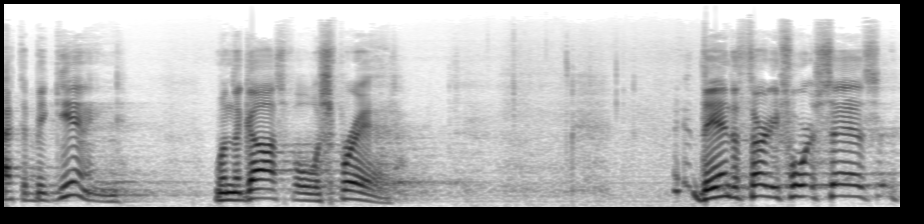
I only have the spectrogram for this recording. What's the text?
at the beginning when the gospel was spread. The end of 34 it says,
